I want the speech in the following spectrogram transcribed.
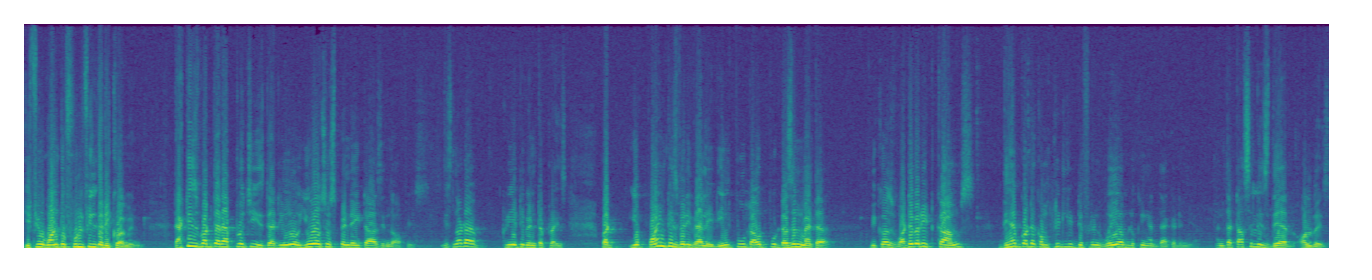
If you want to fulfill the requirement. That is what their approach is, that you know, you also spend eight hours in the office. It's not a creative enterprise. But your point is very valid. Input, output doesn't matter because whatever it comes, they have got a completely different way of looking at the academia. And the tussle is there always.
